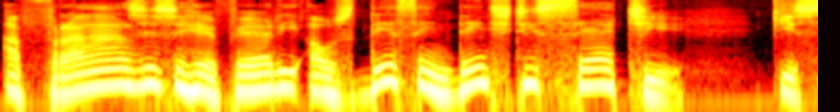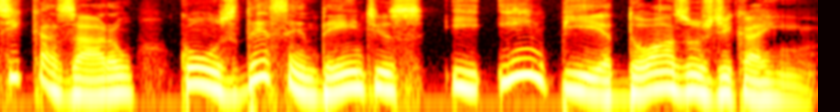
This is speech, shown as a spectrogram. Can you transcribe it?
a frase se refere aos descendentes de Sete, que se casaram com os descendentes e impiedosos de Caim.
